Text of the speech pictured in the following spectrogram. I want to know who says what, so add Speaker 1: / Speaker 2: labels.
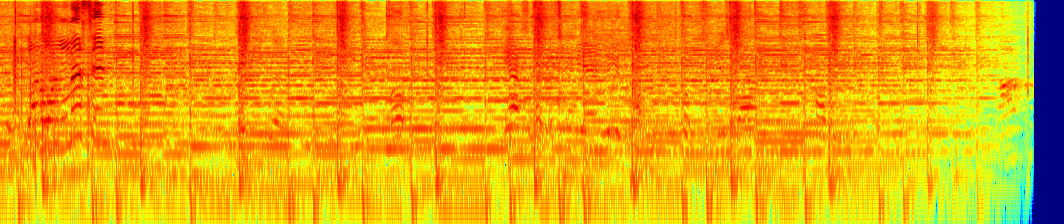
Speaker 1: life.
